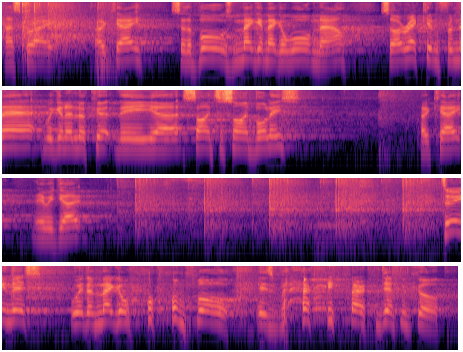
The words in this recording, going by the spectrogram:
That's great. Okay, so the ball's mega, mega warm now. So I reckon from there we're going to look at the uh, side-to-side volleys. Okay, here we go. Doing this with a mega warm ball is very, very difficult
